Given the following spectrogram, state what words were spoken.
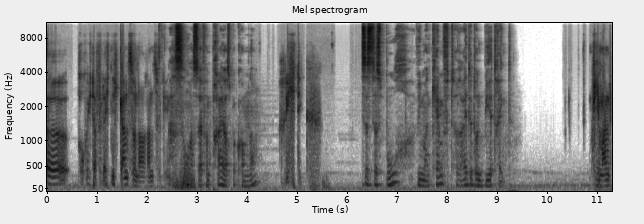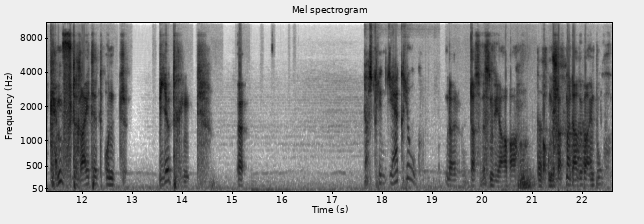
äh, brauche ich da vielleicht nicht ganz so nah ranzugehen. Ach so, hast du ja von Praios bekommen, ne? Richtig. Es ist das Buch, wie man kämpft, reitet und Bier trinkt. Wie man kämpft, reitet und Bier trinkt. Das klingt sehr klug. Das wissen wir aber. Das Warum schreibt man darüber ein Buch?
